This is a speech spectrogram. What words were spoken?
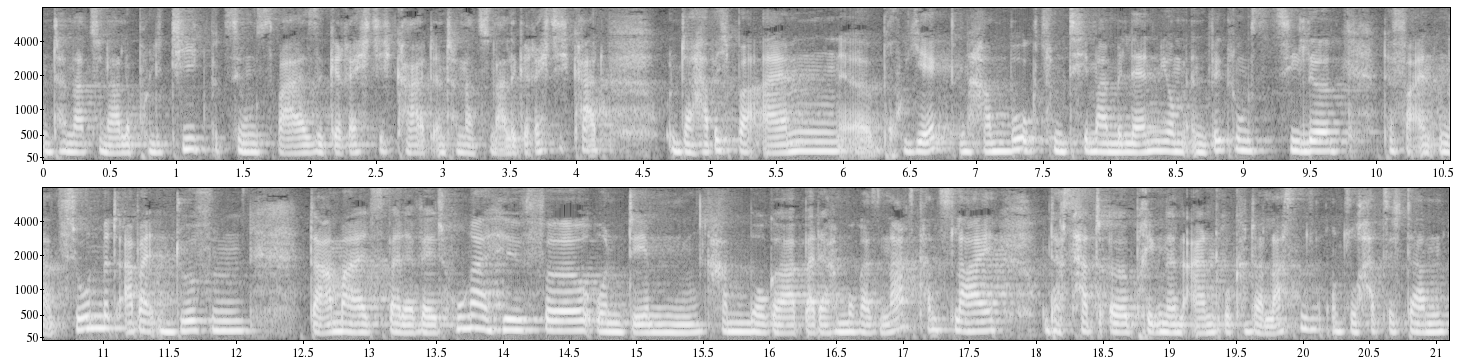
internationale Politik beziehungsweise Gerechtigkeit, internationale Gerechtigkeit. Und da habe ich bei einem äh, Projekt in Hamburg zum Thema Millennium Entwicklungsziele der Vereinten Nationen mitarbeiten dürfen. Damals bei der Welthungerhilfe und dem Hamburger, bei der Hamburger Senatskanzlei. Und das hat äh, prägenden Eindruck hinterlassen. Und so hat sich dann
